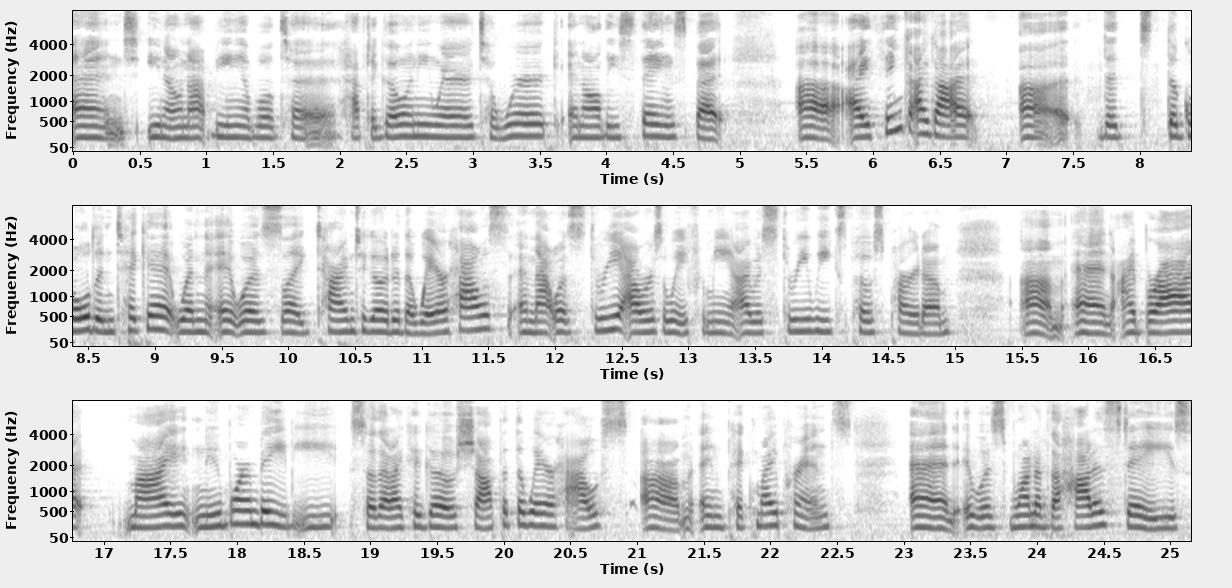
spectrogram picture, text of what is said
and, you know, not being able to have to go anywhere to work and all these things. But uh, I think I got uh, the the golden ticket when it was like time to go to the warehouse, and that was three hours away from me. I was three weeks postpartum, um, and I brought my newborn baby so that I could go shop at the warehouse um, and pick my prints and it was one of the hottest days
